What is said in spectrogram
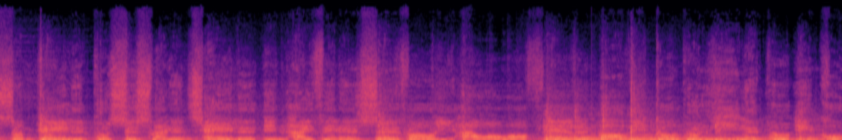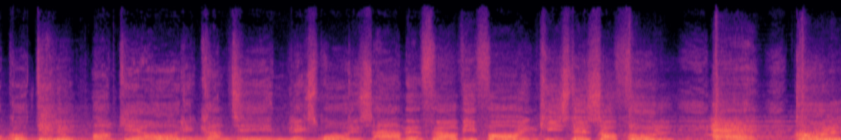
som gale på søslangens hale. En hajfinde surfer i havoverfladen Og vi går på line på en krokodille. Og giver 8 gram til en blækspruttes arme Før vi får en kiste så fuld af guld.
